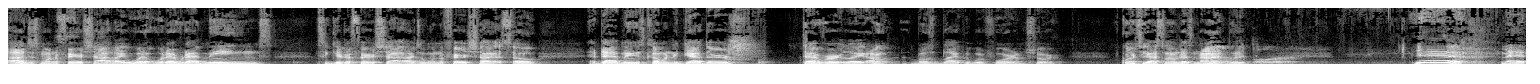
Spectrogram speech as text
I just want a fair shot. Like, what, whatever that means to get a fair shot, I just want a fair shot. So, if that means coming together, whatever. Like, I don't, most black people are for it. I'm sure. Of course, you got some that's not, but yeah, man.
